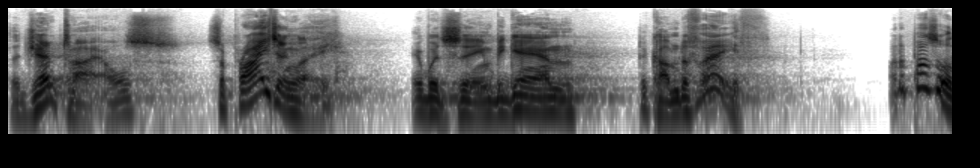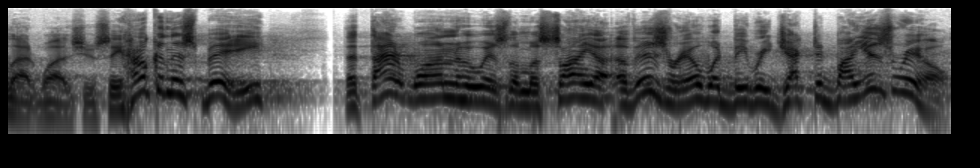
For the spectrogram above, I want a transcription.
the Gentiles, surprisingly, it would seem, began to come to faith. What a puzzle that was, you see. How can this be that that one who is the Messiah of Israel would be rejected by Israel?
